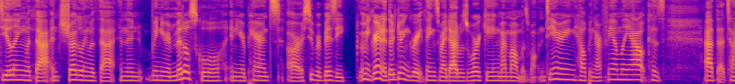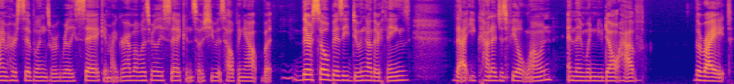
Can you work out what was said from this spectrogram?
dealing with that and struggling with that. And then when you're in middle school and your parents are super busy, I mean, granted, they're doing great things. My dad was working, my mom was volunteering, helping our family out because at that time her siblings were really sick and my grandma was really sick. And so she was helping out. But they're so busy doing other things that you kind of just feel alone. And then when you don't have the right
